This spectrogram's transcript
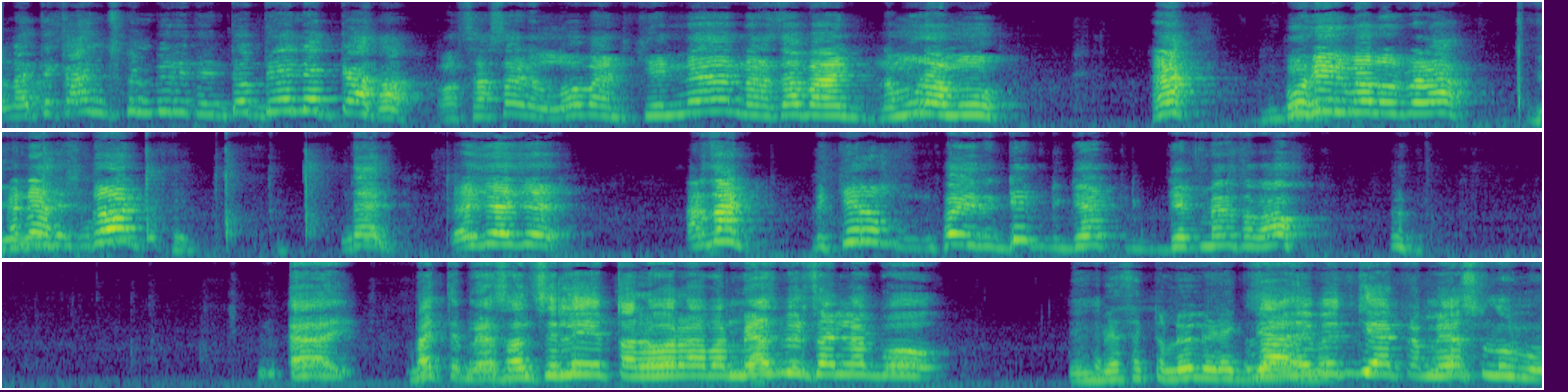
ওনাতে কাঞ্চন বিড়ি দেন তো দেন একটা। ও চাচা এটা লোবাইন কিনে না যাবাইন না মুরামু। হ্যাঁ বহির মানুষ বেড়া। দেন এই যে এই যে আর দেখ কিরম গেট গেট গেট মেরে তো বাও এই বাইতে ম্যাচ আনছিলি তার ঘরে আবার ম্যাচ বির চাই লাগবো বেশ একটা লইলে রেখ যা এবার দিয়ে একটা ম্যাচ লমু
